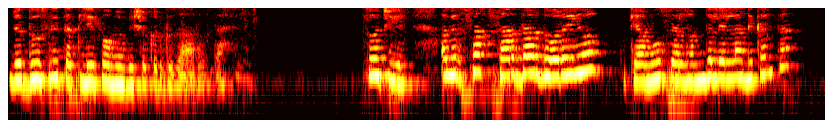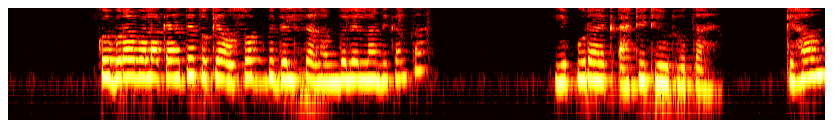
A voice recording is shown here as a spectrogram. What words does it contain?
جو دوسری تکلیفوں میں بھی شکر گزار ہوتا ہے۔ سوچیے اگر سخت سر درد ہو رہی ہو تو کیا منہ سے الحمد للہ نکلتا؟ ہے کوئی برا بلا کہتے تو کیا اس وقت بھی دل سے الحمد للہ نکلتا ہے؟ یہ پورا ایک ایٹیٹیوڈ ہوتا ہے کہ ہم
